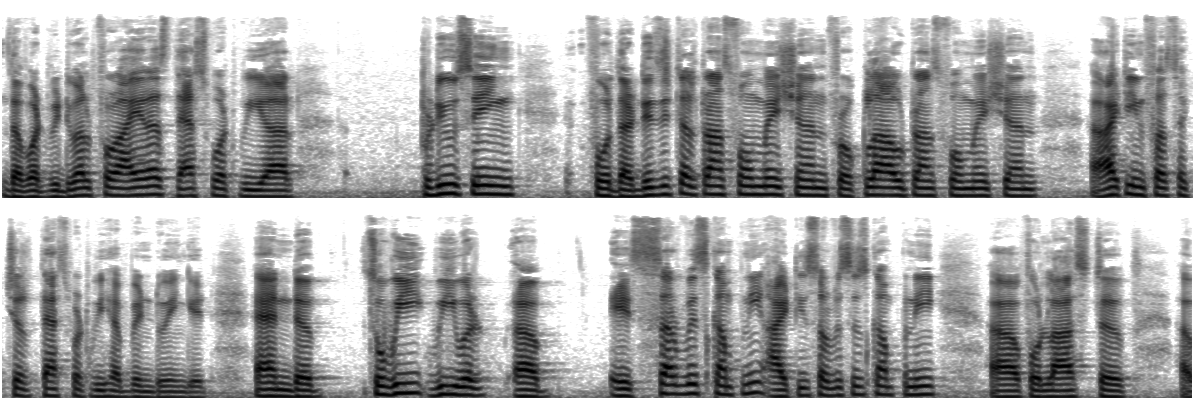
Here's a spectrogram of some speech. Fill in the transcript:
the what we develop for IRS, that's what we are producing for the digital transformation, for cloud transformation, IT infrastructure. That's what we have been doing it. And uh, so we we were uh, a service company, IT services company, uh, for last uh, uh,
